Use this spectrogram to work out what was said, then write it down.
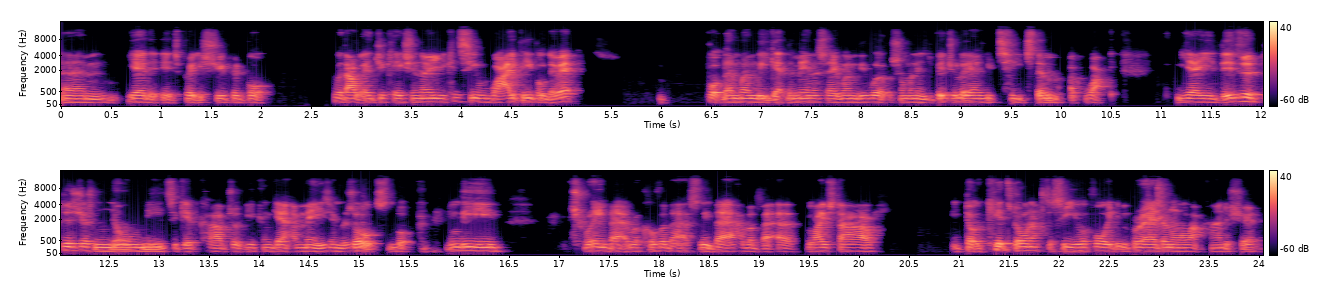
um, yeah, it's pretty stupid. But without education, though, you can see why people do it. But then when we get them in, I say when we work with someone individually and you teach them what, yeah, you, there's, there's just no need to give carbs up. You can get amazing results. Look lean, train better, recover better, sleep better, have a better lifestyle. Don't, kids don't have to see you avoiding bread and all that kind of shit.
